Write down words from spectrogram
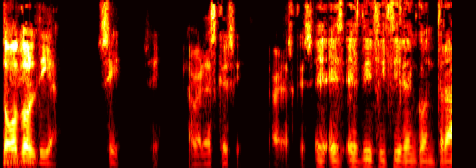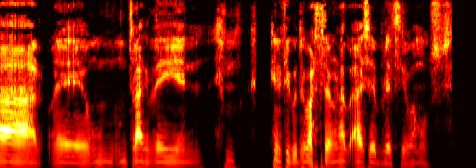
Todo el día. Sí. La verdad es que sí. La verdad es que sí. Es, es difícil encontrar eh, un, un, track day en, en, el circuito de Barcelona a ese precio, vamos.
